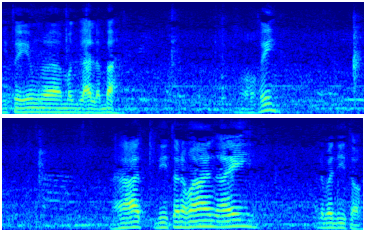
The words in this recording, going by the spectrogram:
dito yung ah, maglalaba. Okay. At dito naman ay... Ano ba dito?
